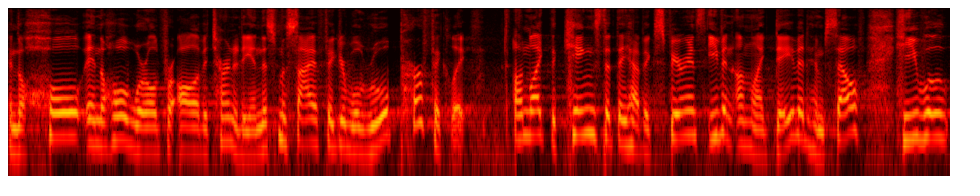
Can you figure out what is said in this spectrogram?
in the whole, in the whole world for all of eternity. And this Messiah figure will rule perfectly. Unlike the kings that they have experienced, even unlike David himself, he will,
